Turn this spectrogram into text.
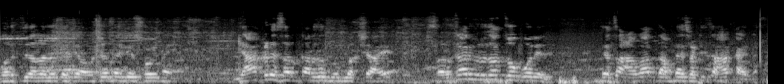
भरती झाला तर त्याची औषधाची सोय नाही. याकडे सरकारचं दुर्लक्ष आहे. सरकार विरोधात जो बोलेल त्याचा आवाज दाबण्यासाठीचा हा कायदा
